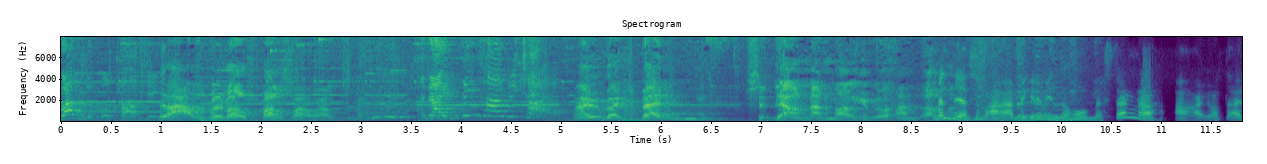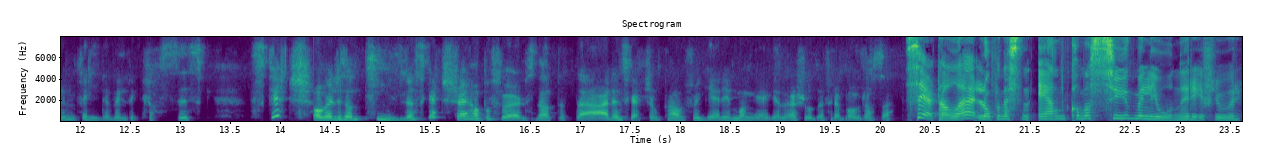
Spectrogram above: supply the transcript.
wonderful party. Yeah, it's been special one. And I think I'll retire. Are you going to bed? Men det som er med 'Grevinne og hovmesteren', da, er jo at det er en veldig veldig klassisk sketsj. Og veldig sånn tidlig sketsj. Så jeg har på følelsen at dette er en sketsj som kan fungere i mange generasjoner fremover også. Seertallet lå på nesten 1,7 millioner i fjor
